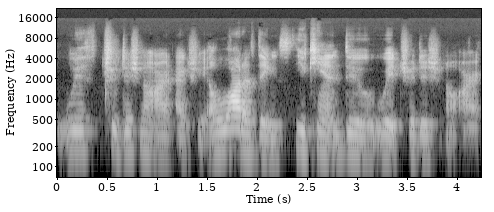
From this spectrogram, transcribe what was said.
with traditional art, actually. A lot of things you can't do with traditional art.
